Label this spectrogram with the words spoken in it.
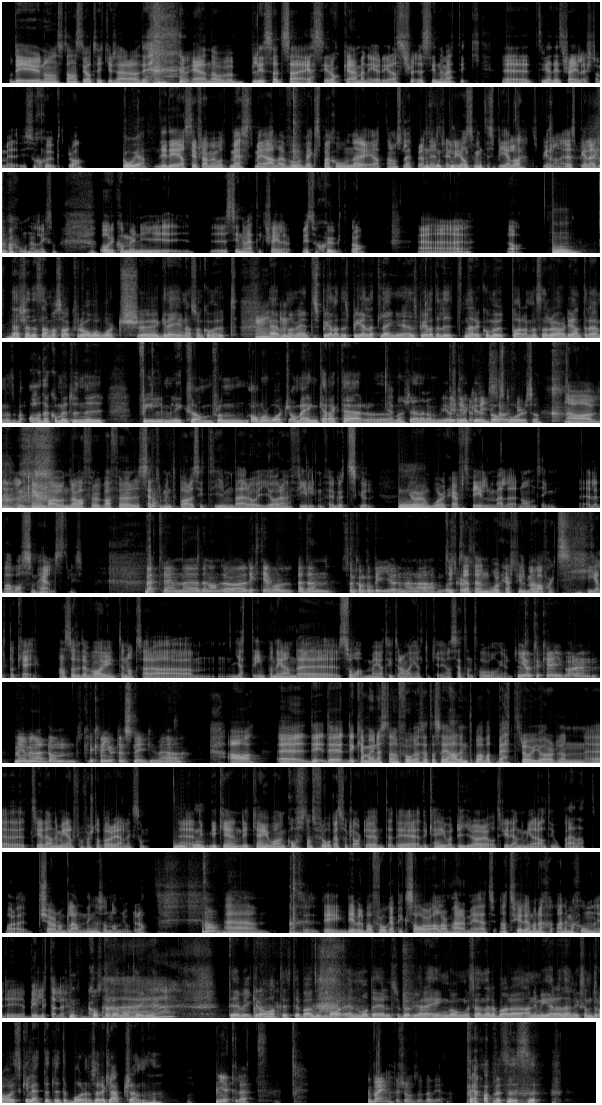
Och det är ju någonstans, jag tycker så här, det är en av Blizzards S i rockärmen är ju deras cinematic uh, 3D-trailers. De är så sjukt bra. Oh ja. Det är det jag ser fram emot mest med alla WoW-expansioner, är att när de släpper en ny trailer, jag som inte spelar, spelar, äh, spelar expansionen, liksom, och det kommer en ny cinematic trailer. Det är så sjukt bra. Uh, ja. Mm. Jag kände samma sak för Overwatch-grejerna som kom ut. Mm, Även mm. om jag inte spelade spelet längre. Jag spelade lite när det kom ut bara, men sen rörde jag inte det. Men så bara, åh, det kom ut en ny film liksom från Overwatch om en karaktär. Ja. Man känner att de gör så typ mycket bra stories. Så. Ja, man kan ju bara undra varför, varför sätter de inte bara sitt team där och gör en film för guds skull. Mm. Gör en Warcraft-film eller någonting. Eller bara vad som helst. Liksom. Bättre än eh, den andra riktiga, eh, den som kom på bio, den här Warcraft. Eh, Tyckte att den Warcraft-filmen var faktiskt helt okej. Okay. Alltså det var ju inte något så här um, jätteimponerande så, men jag tyckte den var helt okej. Okay. Jag har sett den två gånger. Typ. Helt okej okay var den, men jag menar de skulle kunna gjort den snygg med... Ja, det, det, det, kan man ju nästan ifrågasätta sig. Hade inte bara varit bättre att göra den 3D-animerad från första början? Liksom? Mm. Det, det, kan, det kan ju vara en kostnadsfråga såklart. Jag vet inte, det, det kan ju vara dyrare att 3D-animera alltihopa än att bara köra någon blandning som de gjorde. Då. Ja. Uh, det, det, är väl bara att fråga Pixar och alla de här med att 3D-animation, är det billigt eller? Kostar det någonting? Uh. Det är väl gratis. Det är bara du tar en modell så du behöver göra en gång och sen är det bara att animera den, liksom dra i skelettet lite på den så är det klart sen. Jättelätt. Det är bara en person som behöver göra. Ja, precis.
